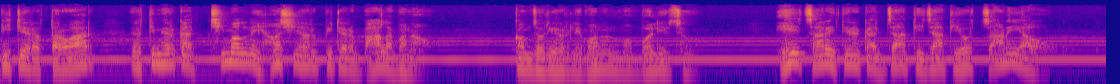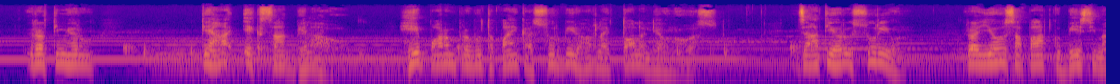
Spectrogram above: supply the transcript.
पिटेर तरवार र तिमीहरूका छिमल्ने हँसियाहरू पिटेर भाला बनाऊ। कमजोरीहरूले भनुन् म बलियो छु। हे चारैतिरका जाति जाति हो चाँडै आओ र तिमीहरू त्यहाँ एकसाथ भेला हो। हे परमप्रभु तपाईँका सुरवीरहरूलाई तल ल्याउनुहोस्। जातिहरू सुरी हुन्। र यो सपातको बेसीमा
